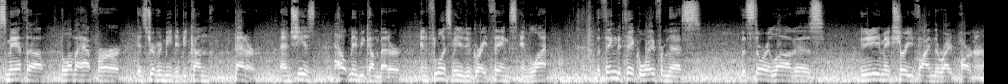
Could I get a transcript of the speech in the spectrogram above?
Samantha, the love I have for her, has driven me to become better, and she has helped me become better, influenced me to do great things in life. The thing to take away from this, the story of love, is you need to make sure you find the right partner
